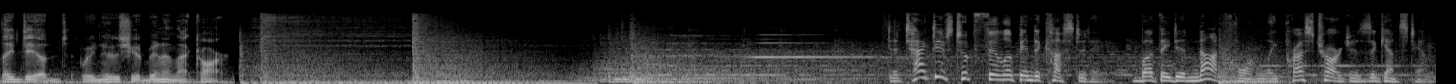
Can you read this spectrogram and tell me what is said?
They did. We knew she had been in that car. Detectives took Philip into custody, but they did not formally press charges against him.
